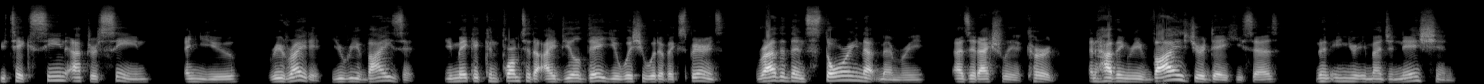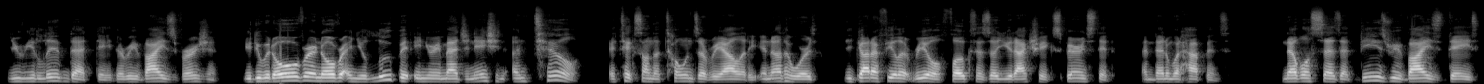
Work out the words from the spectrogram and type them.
you take scene after scene and you rewrite it, you revise it, you make it conform to the ideal day you wish you would have experienced, rather than storing that memory as it actually occurred. And having revised your day, he says, then in your imagination, you relive that day, the revised version. You do it over and over and you loop it in your imagination until it takes on the tones of reality. In other words, you gotta feel it real, folks, as though you'd actually experienced it. And then what happens? Neville says that these revised days,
